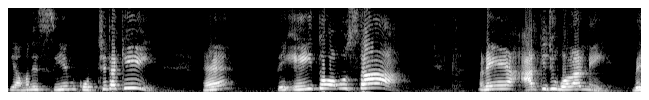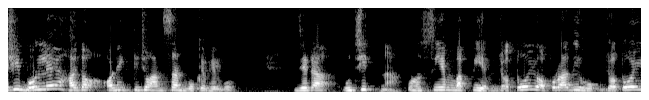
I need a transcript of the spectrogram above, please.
যে আমাদের সিএম করছেটা কি? হ্যাঁ? এই তো অবস্থা। মানে আর কিছু বলার নেই। বেশি বললে হয়তো অনেক কিছু আনসার বকে ফেলব। যেটা উচিত না। কোনো সিএম বা পিএম যতই অপরাধী হোক, যতই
